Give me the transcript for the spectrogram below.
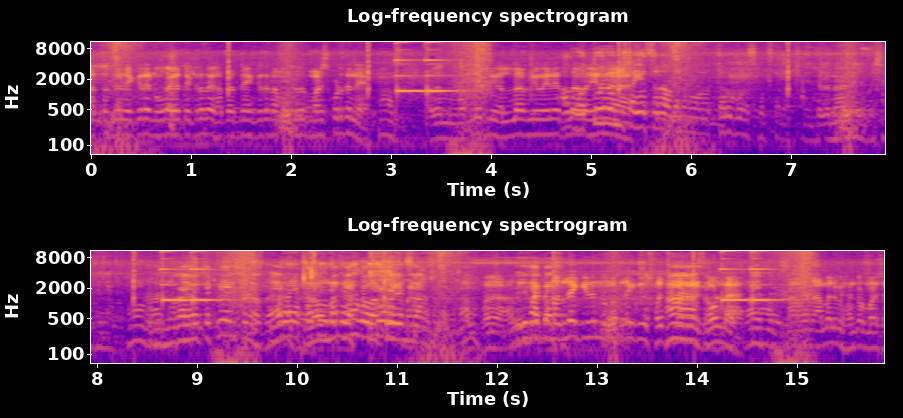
ಹತ್ತು ಹದಿನೈದು ಎಕರೆ ನೂರ ಐವತ್ತು ಎಕರೆದಾಗ ಹತ್ತು ಹದಿನೈದು ಎಕರೆ ನಮ್ಮ ಉದ್ಯೋಗ ಮಾಡಿಸ್ಕೊಡ್ತೇನೆ. ಅದನ್ನ ಮೊದಲಿಗೆ ನೀವು ಎಲ್ಲರೂ ನೀವು ಏನೈತೆ ನೂರ ಐವತ್ತು ಎಕರೆ ಐತೆ ಸರ್ ಅದು ಕೆಲವೊಂದು ಎಷ್ಟೋ ಒತ್ತುವರಿ ಮಾಡ್ಯಾರ ಸರ್ ಅದನ್ನ. ಮೊದಲಿಗೆ ಇದನ್ನ ಮೊದಲಿಗೆ ನೀವು ಸ್ವಚ್ಛ ಮಾಡ್ರಿ ಗ್ರೌಂಡ್ ಅದನ್ನ ಆಮೇಲೆ ಹ್ಯಾಂಡ್ ಓವರ್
